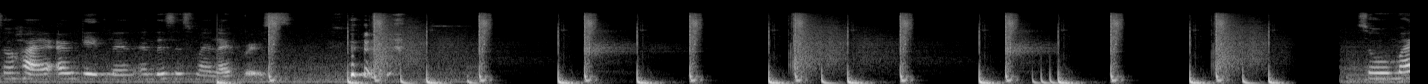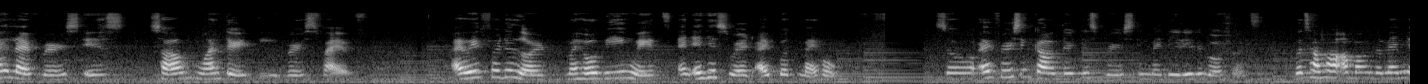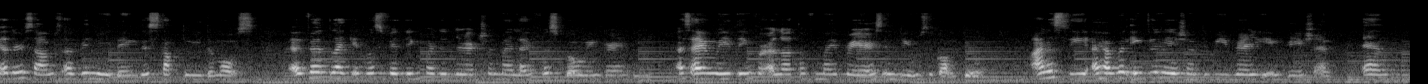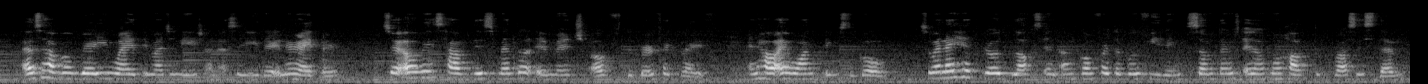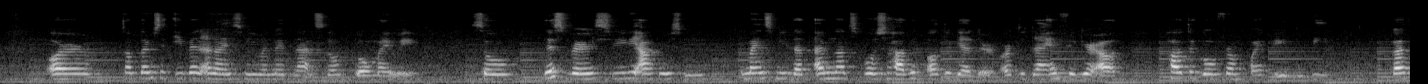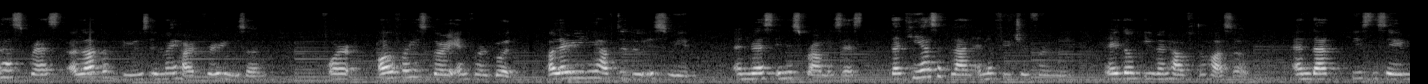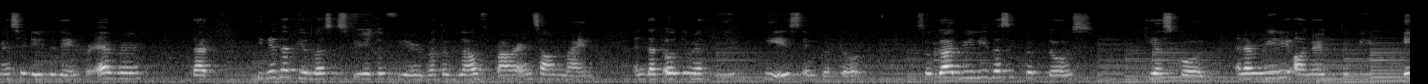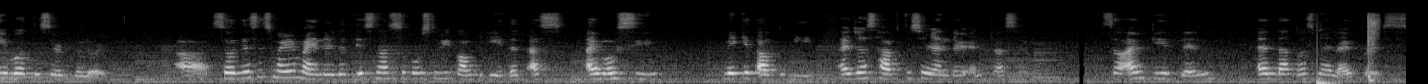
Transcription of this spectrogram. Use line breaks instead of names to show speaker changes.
So hi, I'm Caitlin and this is my life verse. so my life verse is Psalm 130 verse 5. I wait for the Lord, my whole being waits, and in His word I put my hope. So I first encountered this verse in my daily devotions, but somehow among the many other psalms I've been reading, this stuck to me the most. I felt like it was fitting for the direction my life was going currently, as I am waiting for a lot of my prayers and dreams to come true. Honestly, I have an inclination to be very impatient, and I also have a very wide imagination as a reader and a writer. So I always have this mental image of the perfect life and how I want things to go. So when I hit roadblocks and uncomfortable feelings, sometimes I don't know how to process them, or sometimes it even annoys me when my plans don't go my way. So this verse really anchors me, reminds me that I'm not supposed to have it all together or to try and figure out how to go from point A to B. God has pressed a lot of dreams in my heart for a reason, for all for His glory and for good. All I really have to do is wait and rest in His promises that He has a plan and a future for me, and I don't even have to hustle, and that He's the same yesterday, today, and forever, that He did not give us a spirit of fear, but of love, power, and sound mind, and that ultimately He is in control. So God really does equip those He has called, and I'm really honored to be able to serve the Lord. Uh, so this is my reminder that it's not supposed to be complicated as I mostly make it out to be. I just have to surrender and trust Him. So I'm Caitlin, and that was my life verse.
